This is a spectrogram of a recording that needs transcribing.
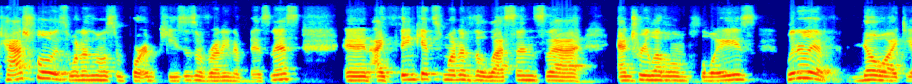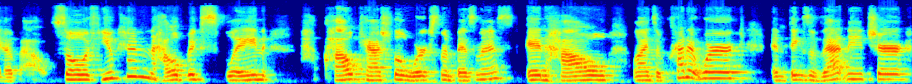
Cash flow is one of the most important pieces of running a business. And I think it's one of the lessons that entry level employees literally have no idea about. So if you can help explain how cash flow works in a business and how lines of credit work and things of that nature,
